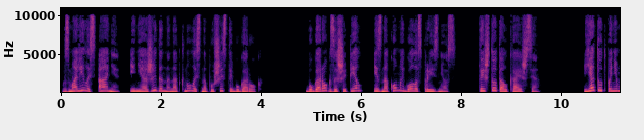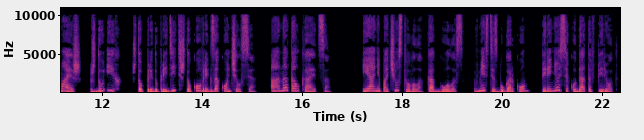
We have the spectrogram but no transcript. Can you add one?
Взмолилась Аня и неожиданно наткнулась на пушистый бугорок. Бугорок зашипел, и знакомый голос произнес. «Ты что толкаешься?» Я тут, понимаешь, жду их, чтоб предупредить, что коврик закончился, а она толкается. И Аня почувствовала, как голос, вместе с бугорком, перенесся куда-то вперед.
